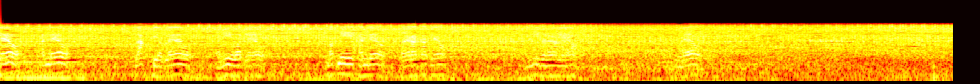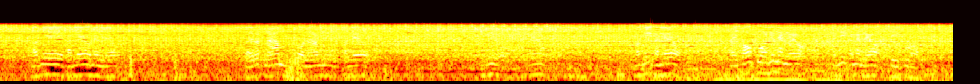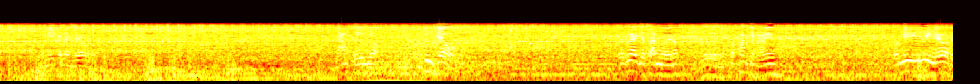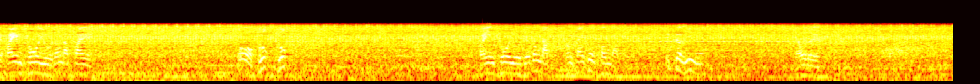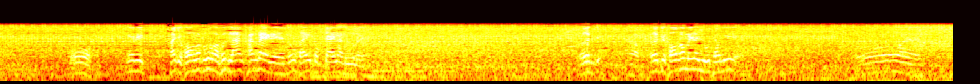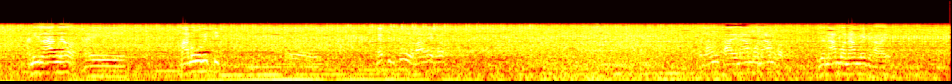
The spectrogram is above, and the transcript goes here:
แล้วคันแล้วลักเสียบแล้ว อันนี้วัดแล้วน็อตนี้คันแล้วสายรัดรัดแล้ว อันนี้ก็แล้วแล้วแล้วน็อตนี้คันแล้วนั่นแล้วสายรัดน้ำก็น้ำนี่คันแล้วนนี้ก็คันแล้วน็อตนี้คันแล้วไอ้สองตัวนี่แน่นแล้ว อันนี้ก็แน่นแล้วสี่ตัว นแล้ว น้ำเติมแล้วครึ่งแก้วแรกๆจะสั่นหน่อยนะสักพักจะหาย ตอนนี้นิ่งแล้วแต่ไฟยังโชว์อยู่ต้องดับไฟ โอ้คลุกคลุกไฟยังโชว์อยู่เดี๋ยวต้องดับต้องใช้เครื่องคอมดับเป็นเครื่องนิ่งนะเจ๋วเลย โอ้ นี่นี่ถ้าเจ้าของรถรู้ว่าเพิ่งล้างครั้งแรกเลยสงสัยตกใจน่าดูเลยเออครับเออเจ้าของเขาไม่ได้อยู่แถวนี้ โอ้ย อันนี้ล้างแล้ว ไอ้มาโรเมติกแมปปินเซอร์ล้างให้แล้วหลังถ่ายน้ำมอน้ำครับเหลือน้ำมอน้ำไม่ถ่าย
